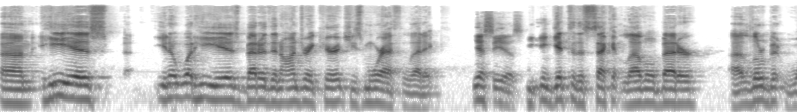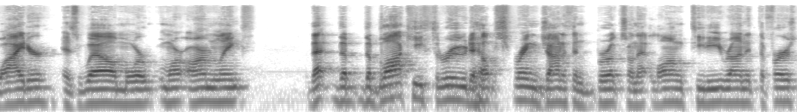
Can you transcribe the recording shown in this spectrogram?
um, he is. You know what he is better than Andrej Karic. He's more athletic. Yes, he is. He can get to the second level better, a little bit wider as well, more more arm length that the the block he threw to help spring Jonathan Brooks on that long TD run at the first.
